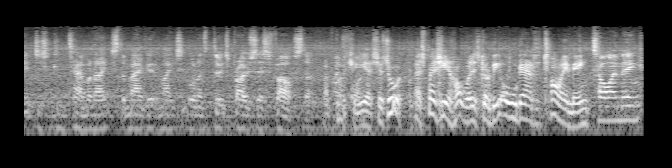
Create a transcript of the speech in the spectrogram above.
it just contaminates the maggot and makes it want to do its process faster. I've got you, yes. It's all, especially in hot weather, it's got to be all down to timing. timing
